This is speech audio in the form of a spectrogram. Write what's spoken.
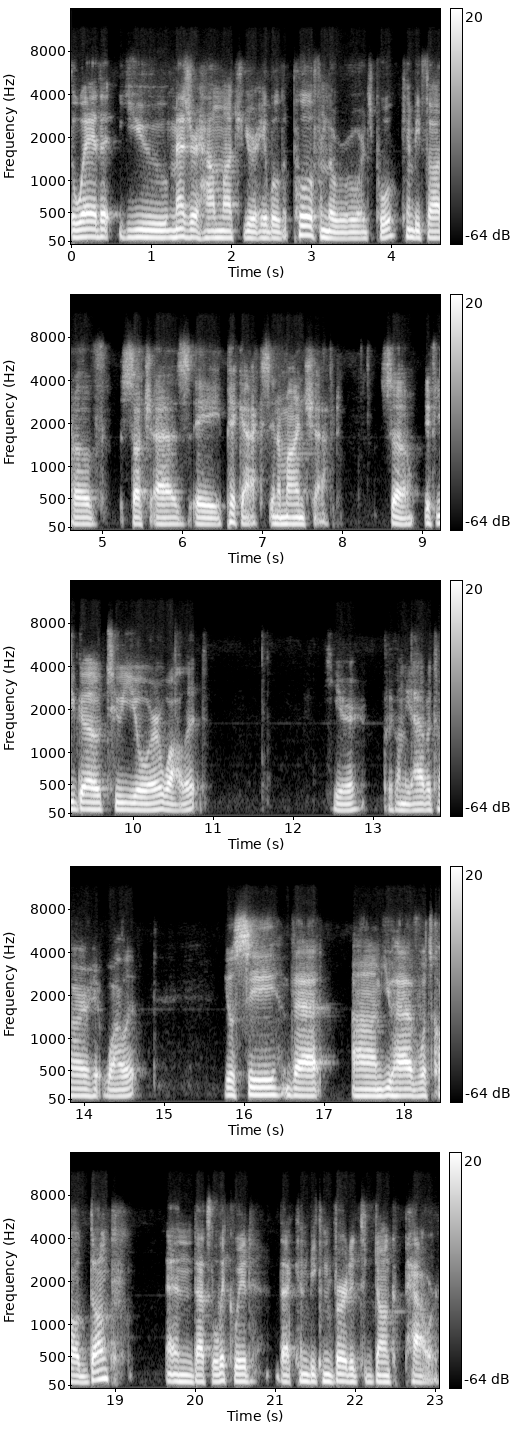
the way that you measure how much you're able to pull from the rewards pool can be thought of such as a pickaxe in a mine shaft. So if you go to your wallet here, click on the avatar, hit wallet, you'll see that um, you have what's called dunk, and that's liquid that can be converted to dunk power.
